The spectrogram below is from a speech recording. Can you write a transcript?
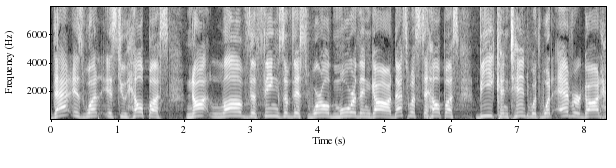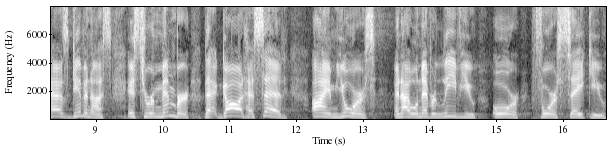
That is what is to help us not love the things of this world more than God. That's what's to help us be content with whatever God has given us, is to remember that God has said, I am yours and I will never leave you or forsake you.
